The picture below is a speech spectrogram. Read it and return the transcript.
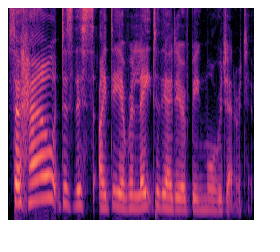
So, how does this idea relate to the idea of being more regenerative?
